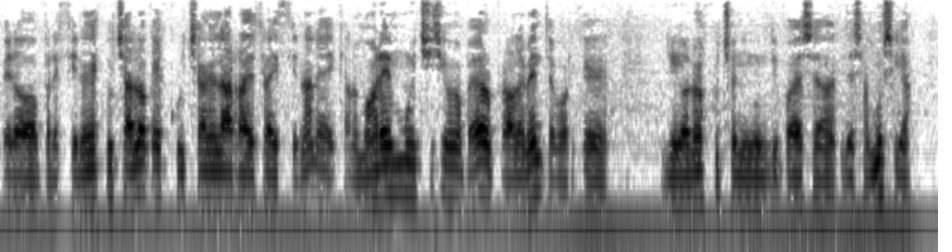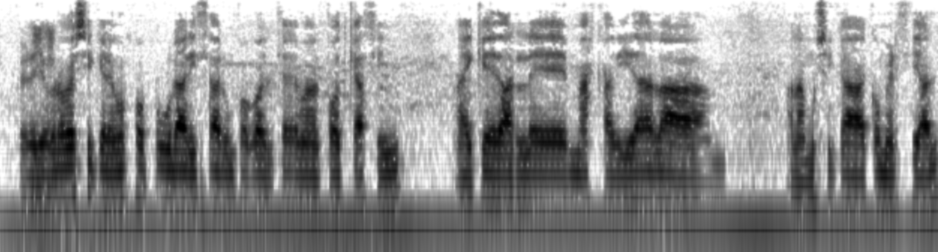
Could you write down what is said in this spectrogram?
pero prefieren escuchar lo que escuchan en las radios tradicionales, que a lo mejor es muchísimo peor, probablemente, porque yo no escucho ningún tipo de esa, de esa música. Pero yo creo que si queremos popularizar un poco el tema del podcasting, hay que darle más cabida a la, a la música comercial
